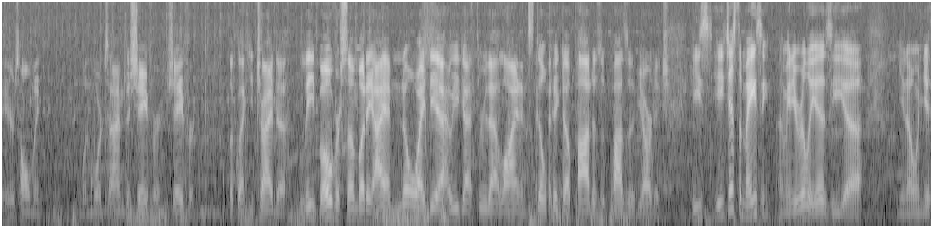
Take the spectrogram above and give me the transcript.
Here's Holman. One more time to Schaefer. Schaefer looked like he tried to leap over somebody. I have no idea how he got through that line and still picked up positive, positive yardage. he's he's just amazing. I mean, he really is. He, uh, you know, when you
